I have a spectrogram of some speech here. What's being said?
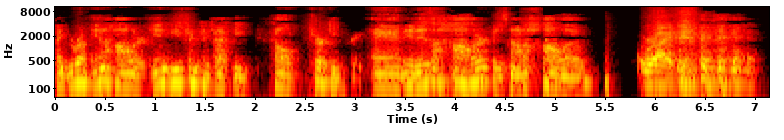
I grew up in a holler in eastern Kentucky called Turkey Creek, and it is a holler. It is not a hollow. Right.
